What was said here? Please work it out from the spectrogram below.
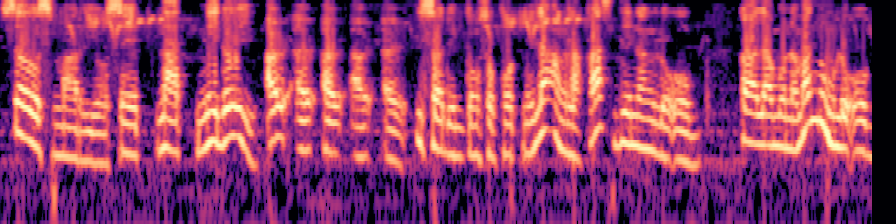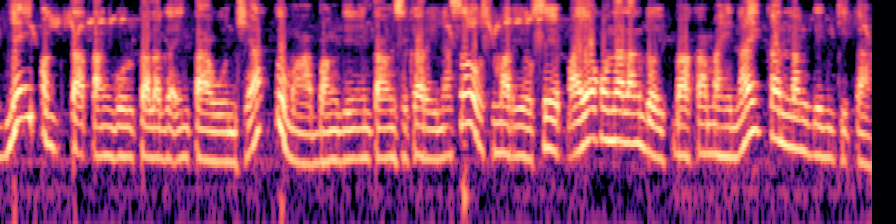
Sus Mario Sep, not me doy. Ar, ar, ar, ar, ar. Isa din tong support nila, ang lakas din ng loob. Kala mo naman yung loob niya ipagtatanggol talaga in taon siya. Tumabang din in taon si Karina. Sus, Mario Sep, ayaw ko na lang doy. Baka mahinaykan lang din kita.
